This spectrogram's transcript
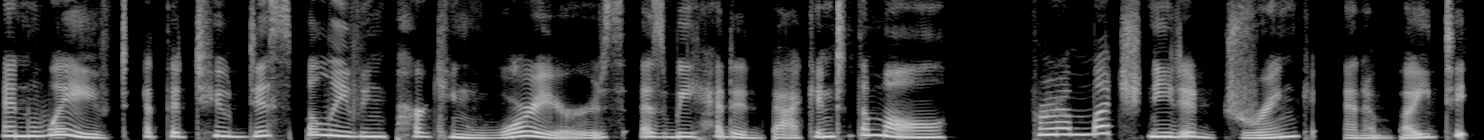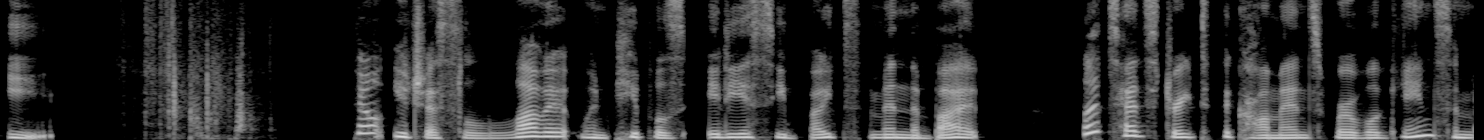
and waved at the two disbelieving parking warriors as we headed back into the mall, for a much needed drink and a bite to eat. Don't you just love it when people's idiocy bites them in the butt? Let's head straight to the comments where we'll gain some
